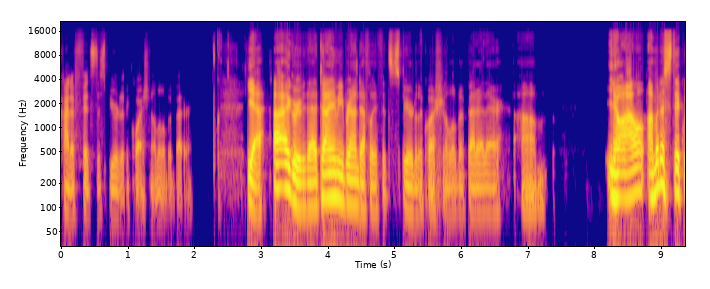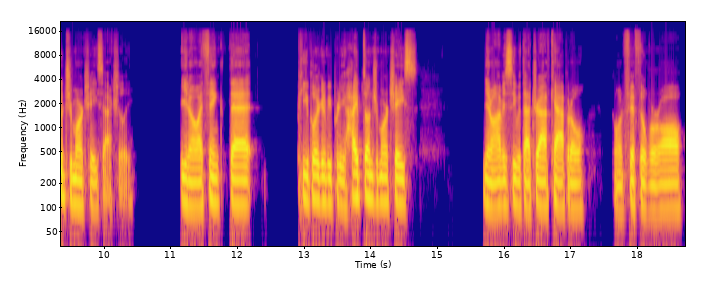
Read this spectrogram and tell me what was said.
kind of fits the spirit of the question a little bit better. Yeah, I agree with that. Dyami Brown definitely fits the spirit of the question a little bit better there. Um, you know, I'll I'm going to stick with Ja'Marr Chase. Actually, you know, I think that people are going to be pretty hyped on Ja'Marr Chase. You know, obviously with that draft capital going fifth overall,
